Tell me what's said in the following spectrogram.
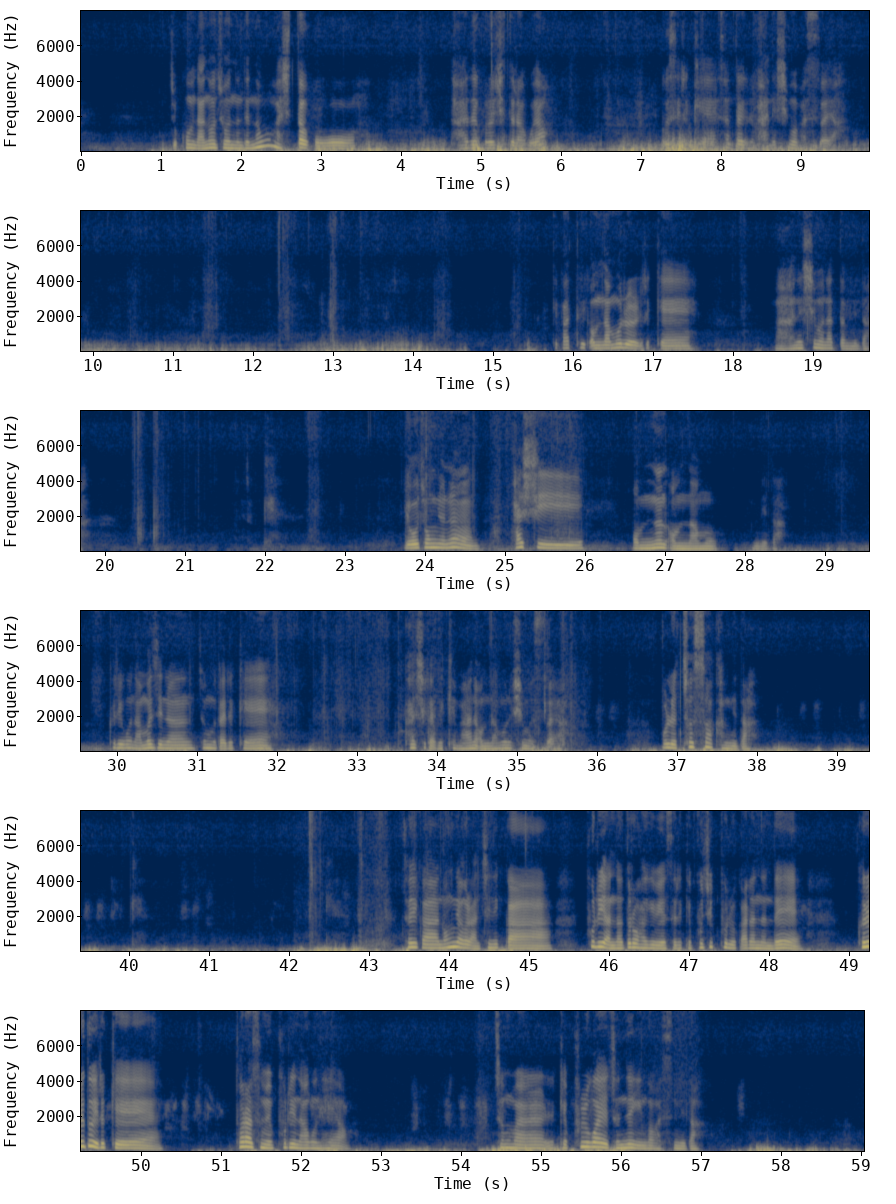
조금 나눠 주었는데 너무 맛있다고 다들 그러시더라고요. 그래서 이렇게 산딸기를 많이 심어 봤어요. 밭에 엄나무를 이렇게 많이 심어 놨답니다. 이렇게. 요 종류는 가시 없는 엄나무입니다. 그리고 나머지는 전부 다 이렇게 가시가 이렇게 많은 엄나무를 심었어요. 원래 첫 수확합니다. 저희가 농약을 안 치니까 풀이 안 나도록 하기 위해서 이렇게 부직풀을 깔았는데 그래도 이렇게 돌아서면 풀이 나곤 해요. 정말 이렇게 풀과의 전쟁인 것 같습니다.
